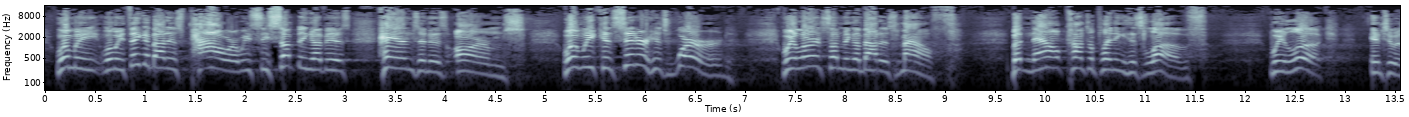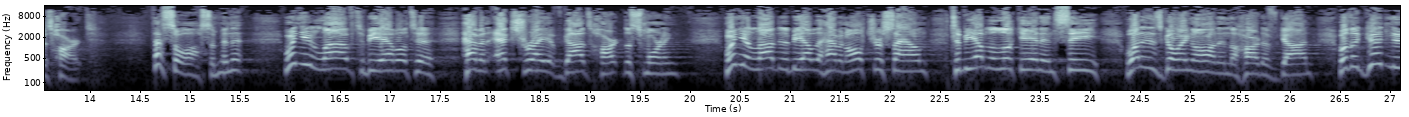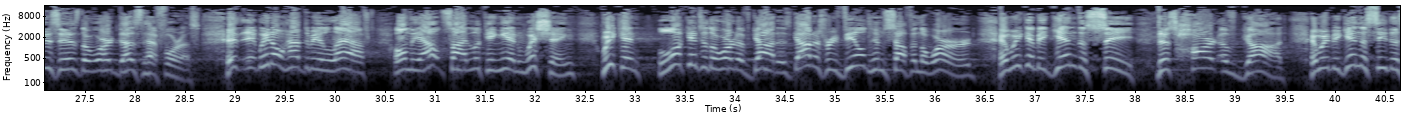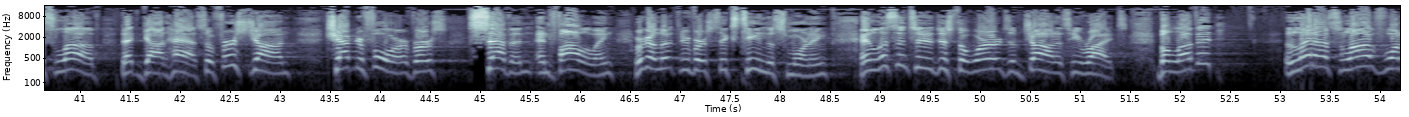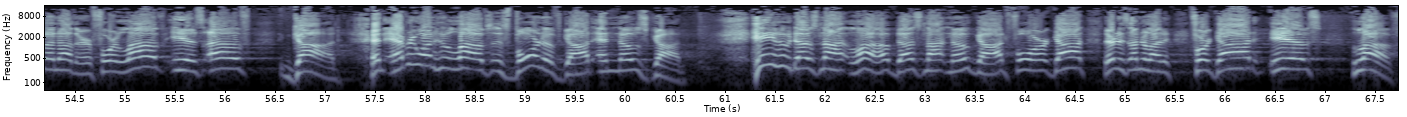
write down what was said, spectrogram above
When we, when we think about his power, we see something of his hands and his arms. When we consider his word, we learn something about his mouth. But now contemplating his love, we look into his heart. That's so awesome, isn't it? Wouldn't you love to be able to have an x-ray of God's heart this morning? Wouldn't you love to be able to have an ultrasound, to be able to look in and see what is going on in the heart of God? Well, the good news is the Word does that for us. It, it, we don't have to be left on the outside looking in, wishing. We can look into the Word of God as God has revealed Himself in the Word, and we can begin to see this heart of God, and we begin to see this love that God has. So, First John chapter 4, verse 7 and following. We're going to look through verse 16 this morning and listen to just the words of John as he writes Beloved, let us love one another, for love is of God. And everyone who loves is born of God and knows God. He who does not love does not know God, for God, there it is underlined, for God is love.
